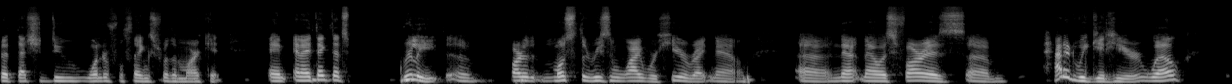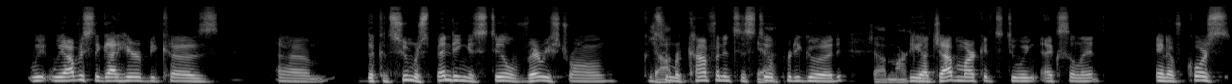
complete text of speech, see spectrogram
that that should do wonderful things for the market. And and I think that's really uh, part of the, most of the reason why we're here right now. Uh, now now as far as um, how did we get here? Well, we we obviously got here because um, the consumer spending is still very strong. Job, Consumer confidence is still yeah, pretty good. job The uh, job market's doing excellent, and of course,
